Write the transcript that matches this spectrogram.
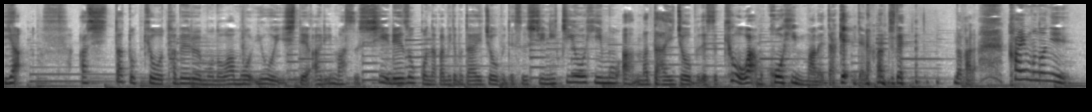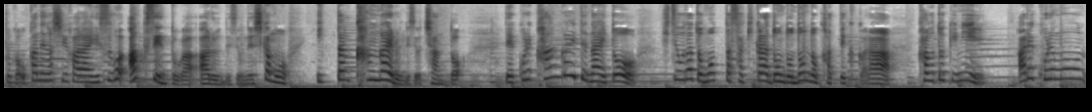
いや明日と今日食べるものはもう用意してありますし冷蔵庫の中見ても大丈夫ですし日用品もあ、まあ、大丈夫です。今日はもうコーヒー豆だけみたいな感じで。だから買い物にとかお金の支払いにすごいアクセントがあるんですよね。しかも一旦考えるんですよちゃんと。でこれ考えてないと必要だと思った先からどんどんどんどん買っていくから買う時にあれこれも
